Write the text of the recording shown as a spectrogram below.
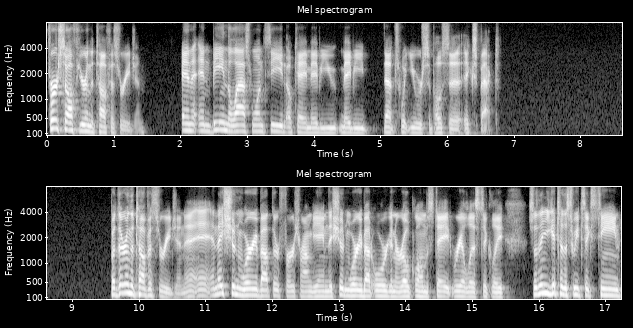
First off, you're in the toughest region. And and being the last one seed, okay, maybe you maybe that's what you were supposed to expect but they're in the toughest region and they shouldn't worry about their first round game. They shouldn't worry about oregon or oklahoma state realistically. So then you get to the sweet 16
